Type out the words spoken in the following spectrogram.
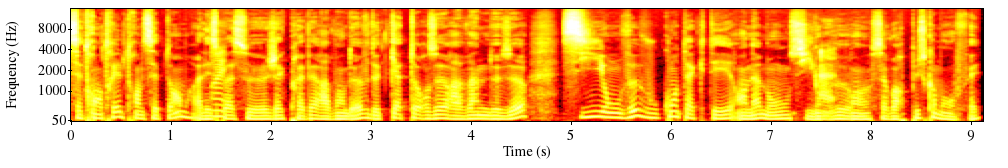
cette rentrée, le 30 septembre, à l'espace euh, Jacques Prévert à Vendeuve, de 14h à 22h. Si on veut vous contacter en amont, si on Ah. veut en savoir plus, comment on fait?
